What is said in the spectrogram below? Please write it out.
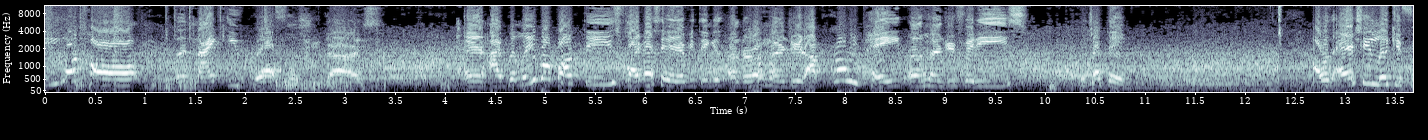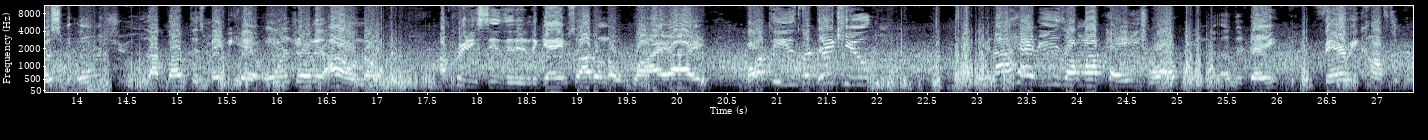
These are called the Nike Waffles, you guys. And I believe I bought these, like I said, everything is under a hundred. I probably paid a hundred for these. Which I think. I was actually looking for some orange shoes. I thought this maybe had orange on it. I don't know. I'm pretty seasoned in the game, so I don't know why I bought these, but they're cute. And I had these on my page went the other day. Very comfortable.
